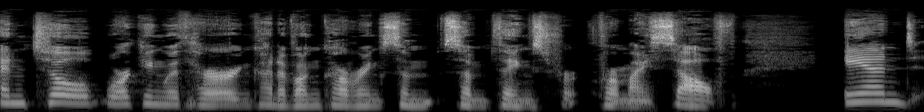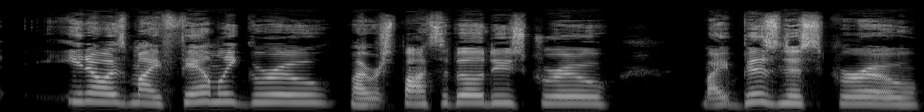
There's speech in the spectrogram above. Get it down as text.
until working with her and kind of uncovering some, some things for, for myself. And, you know, as my family grew, my responsibilities grew, my business grew,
